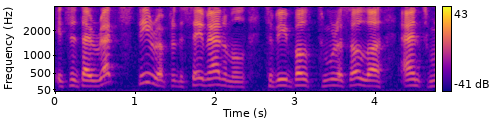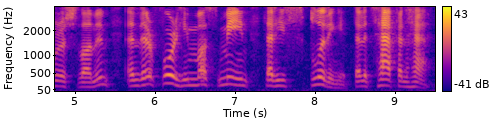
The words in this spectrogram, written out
It's a direct stira for the same animal to be both Tmuras Olah and Tmuras Shlamim, and therefore he must mean that he's splitting it, that it's half and half.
